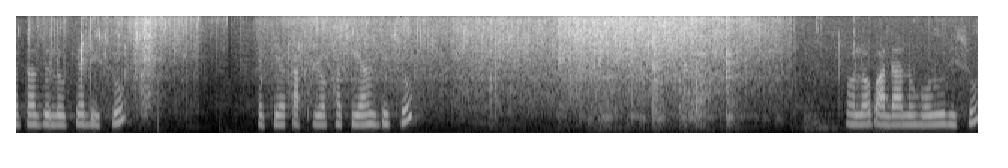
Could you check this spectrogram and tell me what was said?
এটা জলকীয়া দিছোঁ। এতিয়া কাটি ৰখা পিঁয়াজ দিছোঁ। অলপ আদা নহৰু দিছোঁ।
